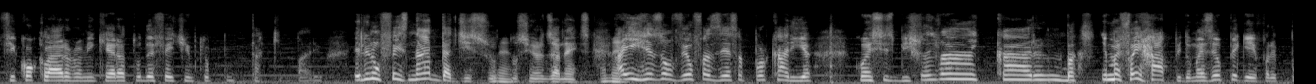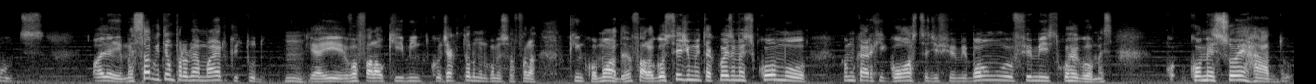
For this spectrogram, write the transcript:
ficou claro pra mim que era tudo efeitinho, porque eu, puta que pariu. Ele não fez nada disso É. no Senhor dos Anéis. É. Aí resolveu fazer essa porcaria com esses bichos. Aí, Ai, caramba. E, mas foi rápido, mas eu peguei e falei, putz, olha aí. Mas sabe que tem um problema maior do que tudo? Hum. Que aí eu vou falar o que me. Já que todo mundo começou a falar o que incomoda, eu falo, eu gostei de muita coisa, mas como, como um cara que gosta de filme bom, o filme escorregou. Mas co- começou errado.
